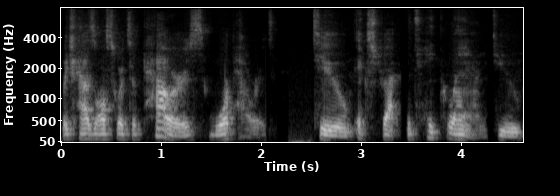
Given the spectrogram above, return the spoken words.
which has all sorts of powers, war powers, to extract, to take land, to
